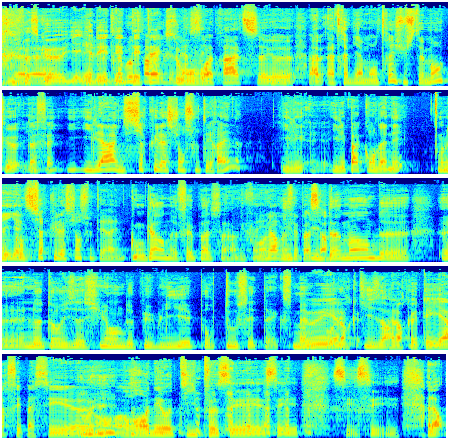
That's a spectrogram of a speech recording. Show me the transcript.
Parce qu'il y a, y a des, des, textes où on voit. Prats euh, a, très bien montré justement qu'il a une circulation souterraine, il n'est il est pas condamné, mais, il y a une circulation souterraine. Congar ne fait pas ça. Congar ne fait pas il, ça. Il demande euh, euh, l'autorisation de publier pour tous ces textes, même oui, pour alors, les petits que, alors que Teilhard fait passer euh, en renéotype. c'est, Alors,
